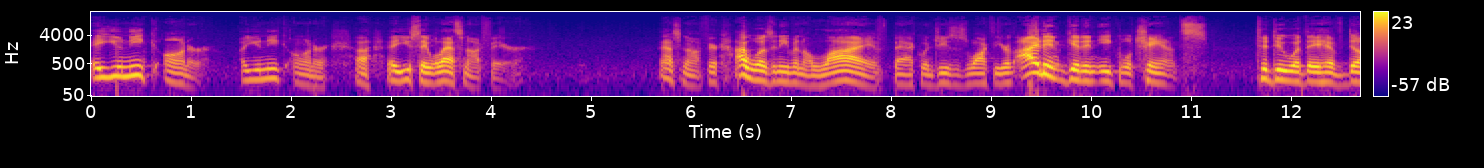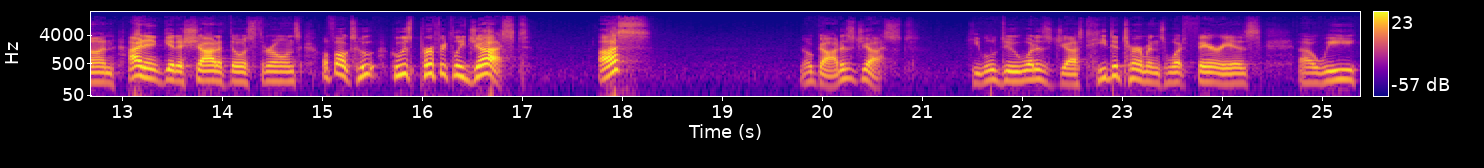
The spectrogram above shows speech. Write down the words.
a unique honor. A unique honor. Uh, you say, well, that's not fair. That's not fair. I wasn't even alive back when Jesus walked the earth. I didn't get an equal chance to do what they have done. I didn't get a shot at those thrones. Well, folks, who, who's perfectly just? Us? No, God is just. He will do what is just. He determines what fair is. Uh, we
